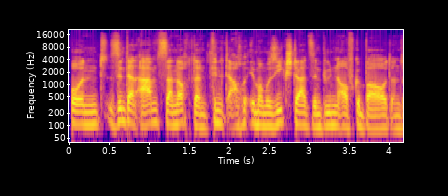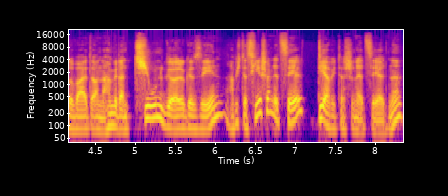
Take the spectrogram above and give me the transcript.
und sind dann abends dann noch, dann findet auch immer Musik statt, sind Bühnen aufgebaut und so weiter. Und dann haben wir dann Tune Girl gesehen. Habe ich das hier schon erzählt? Die habe ich das schon erzählt, ne?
